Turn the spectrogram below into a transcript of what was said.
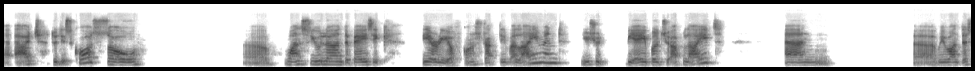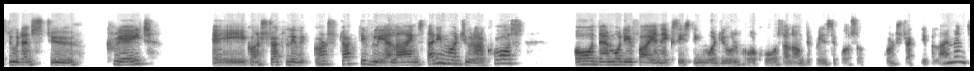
uh, add to this course. So uh, once you learn the basic theory of constructive alignment, you should be able to apply it. And uh, we want the students to create a constructively, constructively aligned study module or course, or then modify an existing module or course along the principles of constructive alignment.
